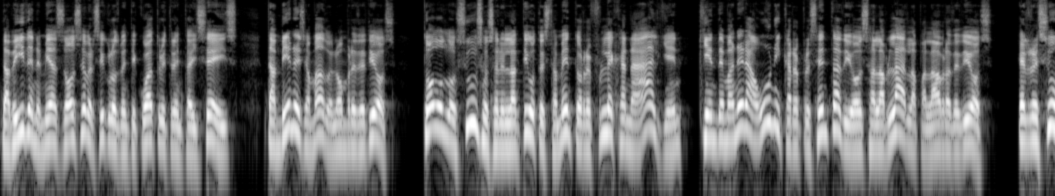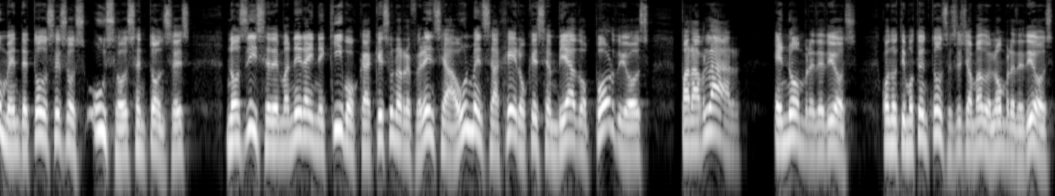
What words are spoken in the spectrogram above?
David en Eneas 12, versículos 24 y 36, también es llamado el hombre de Dios. Todos los usos en el Antiguo Testamento reflejan a alguien quien de manera única representa a Dios al hablar la palabra de Dios. El resumen de todos esos usos, entonces, nos dice de manera inequívoca que es una referencia a un mensajero que es enviado por Dios para hablar en nombre de Dios. Cuando Timoteo entonces es llamado el hombre de Dios,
